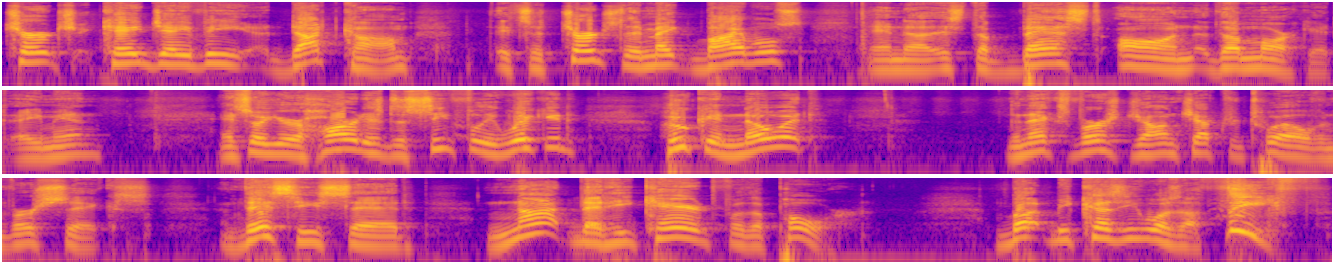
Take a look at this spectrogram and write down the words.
churchkjv.com. It's a church that make Bibles, and uh, it's the best on the market. Amen. And so your heart is deceitfully wicked. Who can know it? The next verse, John chapter 12 and verse 6. This he said, not that he cared for the poor, but because he was a thief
